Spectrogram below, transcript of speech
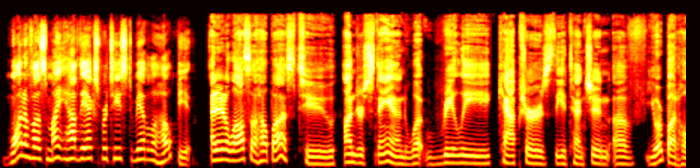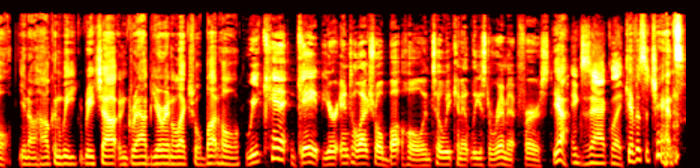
one of us might have the expertise to be able to help you. And it'll also help us to understand what really captures the attention of your butthole. You know, how can we reach out and grab your intellectual butthole? We can't gape your intellectual butthole until we can at least rim it first. Yeah, Exactly. give us a chance.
